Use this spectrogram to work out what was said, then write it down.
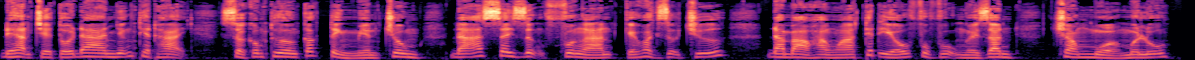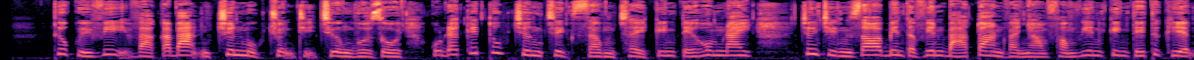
Để hạn chế tối đa những thiệt hại, Sở Công Thương các tỉnh miền Trung đã xây dựng phương án kế hoạch dự trữ, đảm bảo hàng hóa thiết yếu phục vụ người dân trong mùa mưa lũ. Thưa quý vị và các bạn, chuyên mục chuyện thị trường vừa rồi cũng đã kết thúc chương trình dòng chảy kinh tế hôm nay. Chương trình do biên tập viên Bá Toàn và nhóm phóng viên kinh tế thực hiện.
